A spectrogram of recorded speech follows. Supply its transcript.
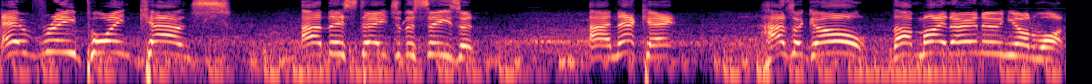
Every point counts at this stage of the season. And Eke has a goal that might earn Union one.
